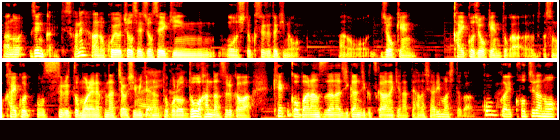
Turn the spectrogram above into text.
あの、前回ですかね、あの、雇用調整助成金を取得するときの、あの、条件、解雇条件とか、その解雇をするともらえなくなっちゃうし、みたいなところをはいどう判断するかは、結構バランスだな、時間軸使わなきゃなって話ありましたが、今回こちらの、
